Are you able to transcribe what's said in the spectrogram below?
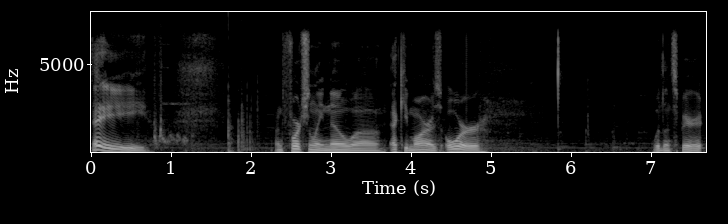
Hey! Unfortunately, no uh, Ekimmaras or Woodland Spirit.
